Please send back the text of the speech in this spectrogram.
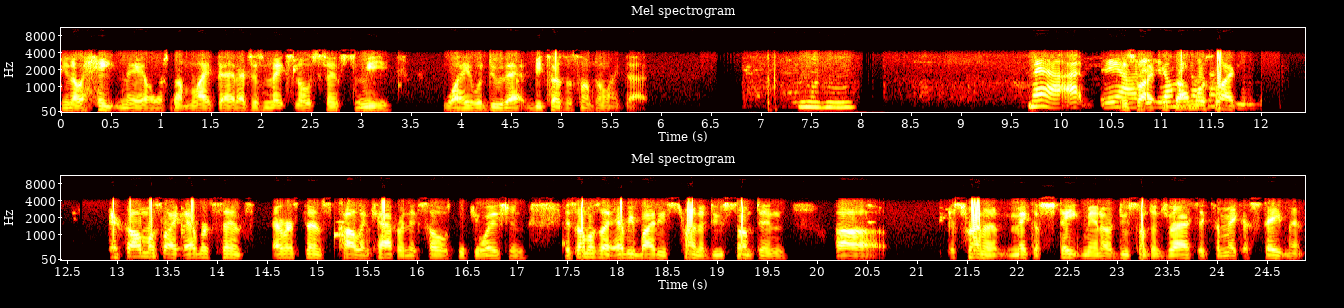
you know hate mail or something like that. That just makes no sense to me why he would do that because of something like that. Mhm. Yeah, I, know, it's like it it's almost like it's almost like ever since ever since Colin Kaepernick's whole situation, it's almost like everybody's trying to do something uh is trying to make a statement or do something drastic to make a statement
